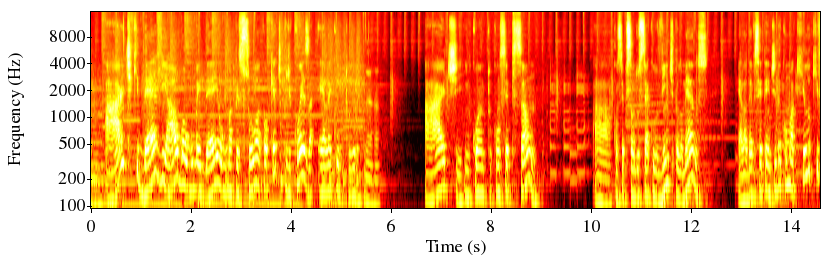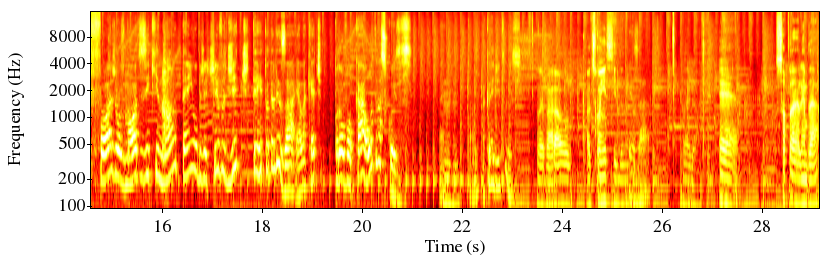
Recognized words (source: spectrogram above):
Uhum. A arte que deve algo, alguma ideia, alguma pessoa, qualquer tipo de coisa, ela é cultura. Uhum. A arte, enquanto concepção, a concepção do século XX, pelo menos, ela deve ser entendida como aquilo que foge aos moldes e que não tem o objetivo de te territorializar. Ela quer te provocar outras coisas. Né? Uhum. Então, acredito nisso. Levar ao, ao desconhecido, né? Exato. Legal. É, só para lembrar,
